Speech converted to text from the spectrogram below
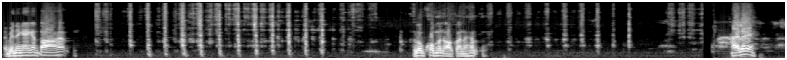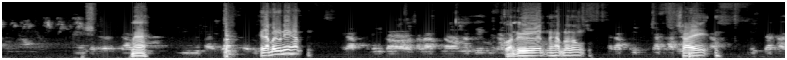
จะเป็นยังไงกันต่อครับ ลบคมมันออกก่อนนะครับถ่ายเลยมาขยับมาดูนี่ครับครับอันนี้ก็สำหรับน้องน้ำพริกนะครับ ก่อนอื่นนะครับ เราต้องนะครับพริกกระทันใช้นะครับพริกกระทัน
